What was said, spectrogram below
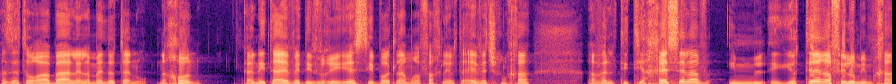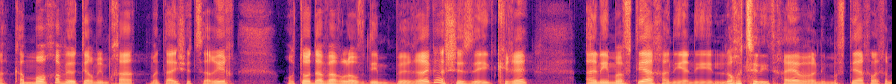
אז התורה באה ללמד אותנו, נכון, קנית עבד עברי, יש סיבות למה הוא הפך להיות העבד שלך, אבל תתייחס אליו עם, יותר אפילו ממך, כמוך ויותר ממך מתי שצריך. אותו דבר לעובדים. ברגע שזה יקרה, אני מבטיח, אני, אני לא רוצה להתחייב, אבל אני מבטיח לכם,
